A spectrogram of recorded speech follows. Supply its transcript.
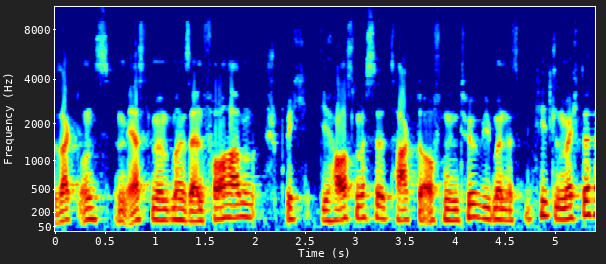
sagt uns im ersten Moment mal sein Vorhaben, sprich die Hausmesse, Tag der offenen Tür, wie man es betiteln möchte.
